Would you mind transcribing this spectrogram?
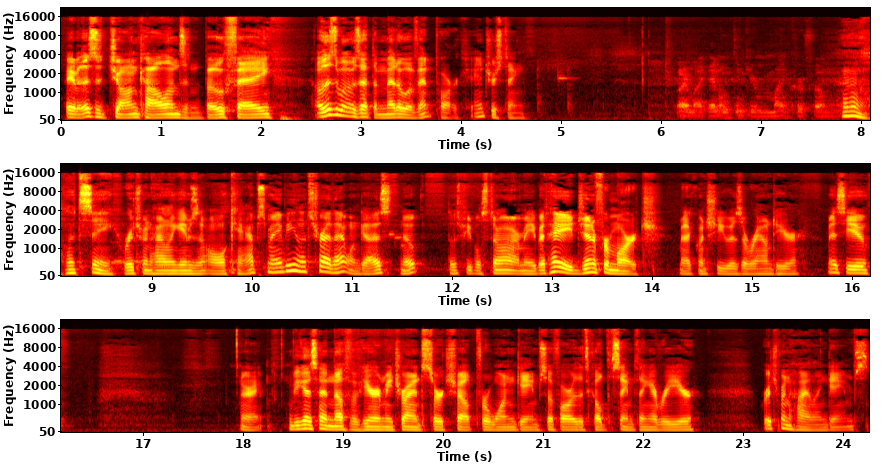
Okay, but this is John Collins and Bo Fay. Oh, this is when it was at the Meadow Event Park. Interesting. Sorry, Mike. I don't think your microphone. Oh, let's see. Richmond Highland Games in all caps, maybe? Let's try that one, guys. Nope. Those people still aren't me. But hey, Jennifer March, back when she was around here. Miss you. All right. Have you guys had enough of hearing me try and search out for one game so far that's called the same thing every year? Richmond Highland Games.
